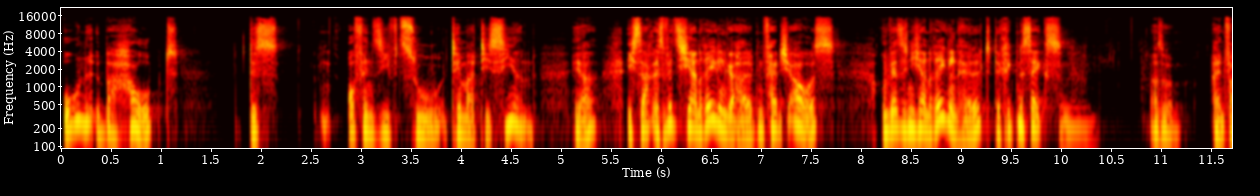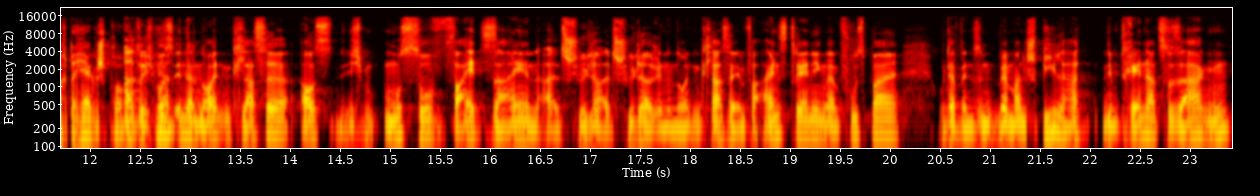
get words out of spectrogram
ohne überhaupt das offensiv zu thematisieren. Ja, ich sage, es wird sich hier an Regeln gehalten, fertig aus. Und wer sich nicht an Regeln hält, der kriegt eine 6. Mhm. Also einfach dahergesprochen. Also ich muss ja? in der neunten Klasse aus, ich muss so weit sein als Schüler, als Schülerin in der neunten Klasse im Vereinstraining, beim Fußball oder wenn, wenn man ein Spiel hat, dem Trainer zu sagen,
